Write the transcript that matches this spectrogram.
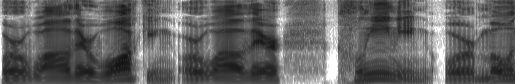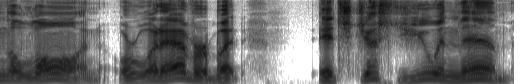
or while they're walking, or while they're cleaning, or mowing the lawn, or whatever, but it's just you and them.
